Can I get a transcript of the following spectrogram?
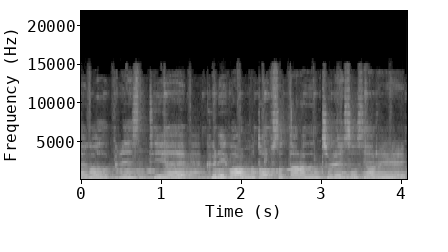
에거서 크리스티의 그리고 아무도 없었다라는 추리 소설을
